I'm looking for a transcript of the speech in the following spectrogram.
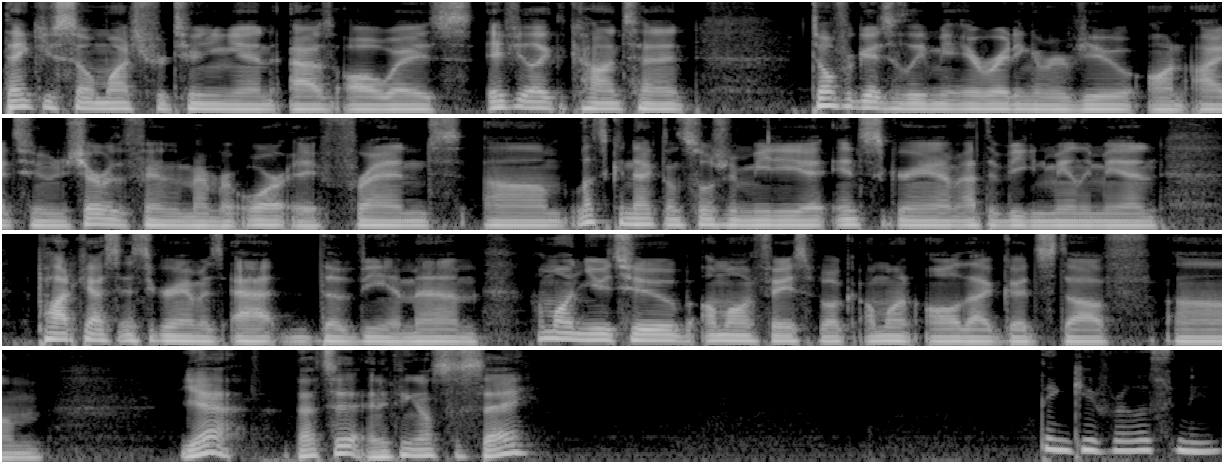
Thank you so much for tuning in, as always. If you like the content, don't forget to leave me a rating and review on iTunes, share with a family member or a friend. Um, let's connect on social media Instagram at the Vegan Manly Man. The podcast Instagram is at the VMM. I'm on YouTube, I'm on Facebook, I'm on all that good stuff. Um, yeah, that's it. Anything else to say? Thank you for listening.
